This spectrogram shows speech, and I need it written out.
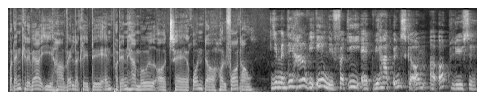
Hvordan kan det være, at I har valgt at gribe det an på den her måde og tage rundt og holde foredrag? Jamen det har vi egentlig, fordi at vi har et ønske om at oplyse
